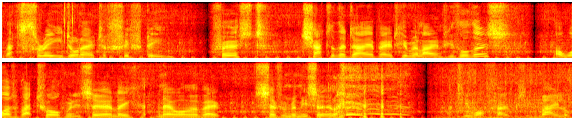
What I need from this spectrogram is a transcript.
That's three done out of 15. First chat of the day about Himalayas with others. I was about 12 minutes early, now I'm about 7 minutes early. I tell you what folks, it may look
